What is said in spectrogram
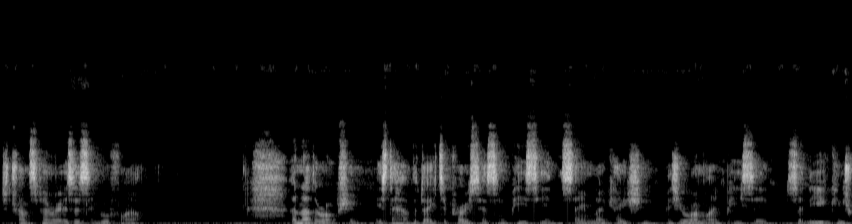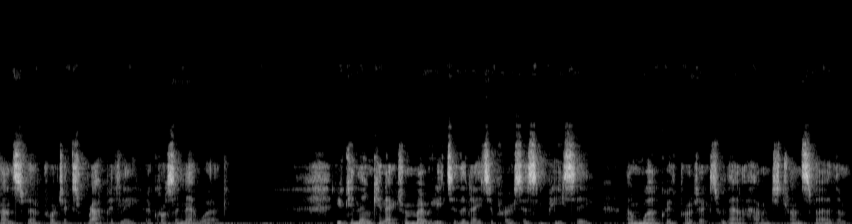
to transfer it as a single file. Another option is to have the data processing PC in the same location as your online PC so that you can transfer projects rapidly across a network. You can then connect remotely to the data processing PC and work with projects without having to transfer them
